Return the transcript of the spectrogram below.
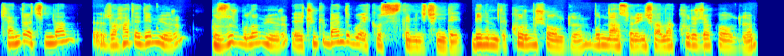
kendi açımdan rahat edemiyorum huzur bulamıyorum. Çünkü ben de bu ekosistemin içindeyim. Benim de kurmuş olduğum, bundan sonra inşallah kuracak olduğum,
